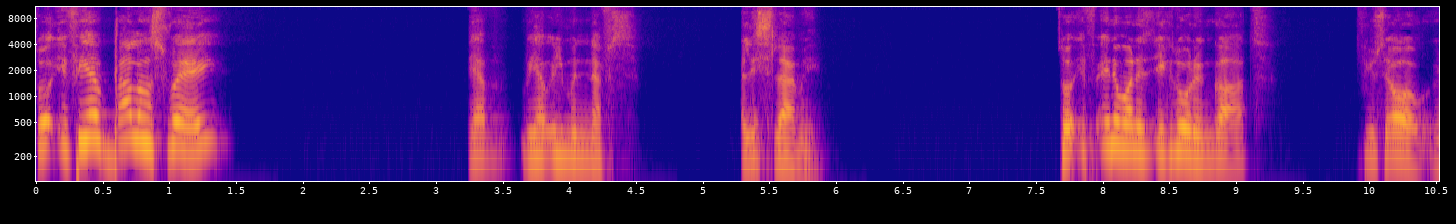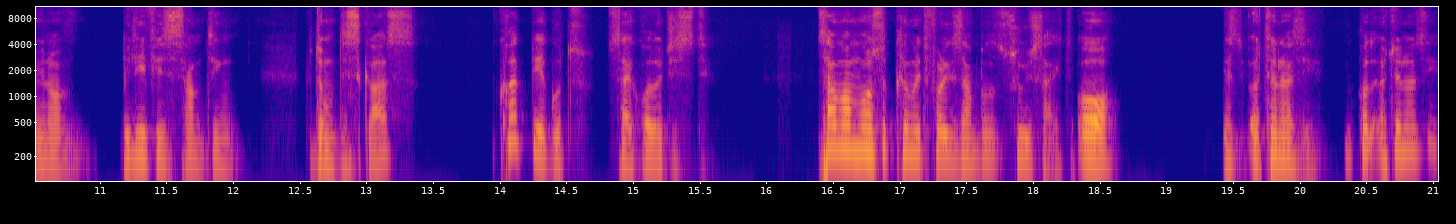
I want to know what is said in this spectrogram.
So if you have balanced way, we have we have ilm nafs, al-Islami. So if anyone is ignoring God, if you say, oh, you know, belief is something don't discuss, you can't be a good psychologist. Someone wants to commit, for example, suicide or is euthanasia. You call it euthanasia?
